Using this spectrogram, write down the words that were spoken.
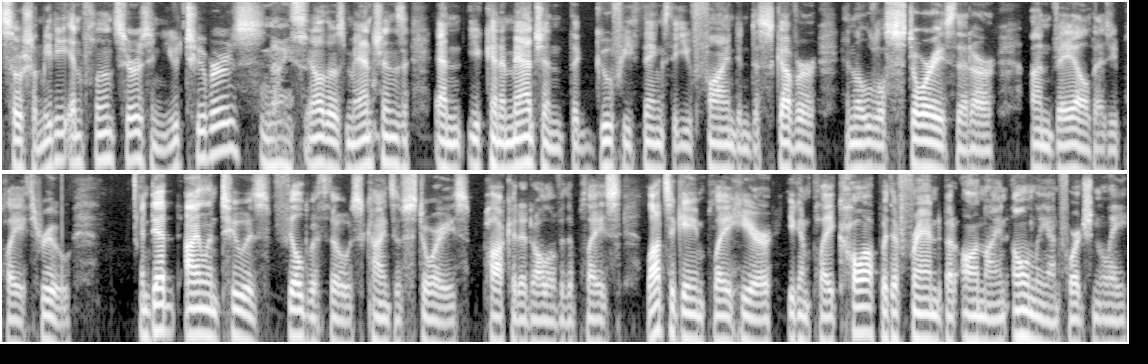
social media influencers and YouTubers. Nice. You know, those mansions. And you can imagine the goofy things that you find and discover and the little stories that are unveiled as you play through. And Dead Island 2 is filled with those kinds of stories, pocketed all over the place. Lots of gameplay here. You can play co op with a friend, but online only, unfortunately.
